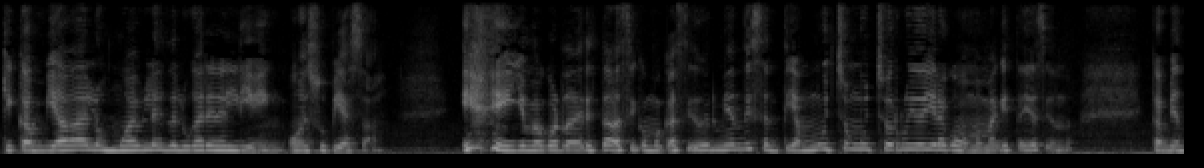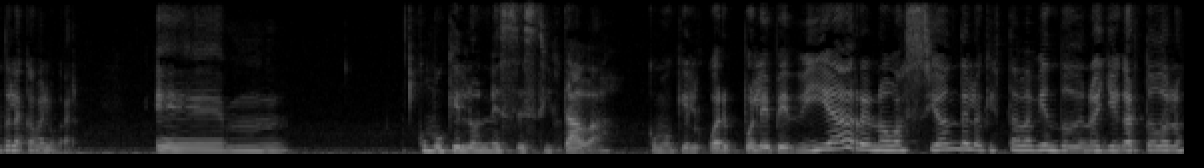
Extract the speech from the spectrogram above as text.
que cambiaba los muebles de lugar en el living o en su pieza. Y yo me acuerdo de haber estado así como casi durmiendo y sentía mucho, mucho ruido y era como, mamá, ¿qué estáis haciendo? Cambiando la cama de lugar. Em, como que lo necesitaba, como que el cuerpo le pedía renovación de lo que estaba viendo, de no llegar todos los,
